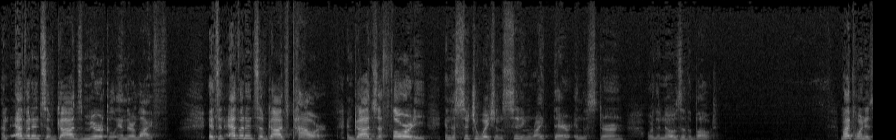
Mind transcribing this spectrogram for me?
an evidence of God's miracle in their life. It's an evidence of God's power and God's authority in the situation sitting right there in the stern or the nose of the boat. My point is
